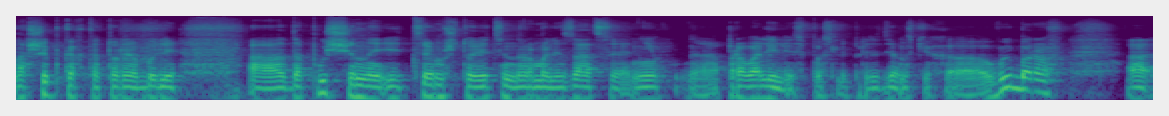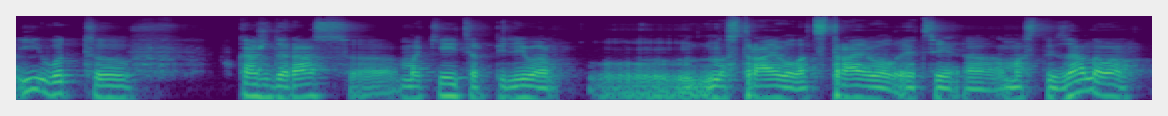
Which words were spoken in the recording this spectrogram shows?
ошибках, которые были допущены, и тем, что эти нормализации, они провалились после президентских выборов. И вот э, каждый раз Маккей терпеливо настраивал, отстраивал эти мосты заново.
